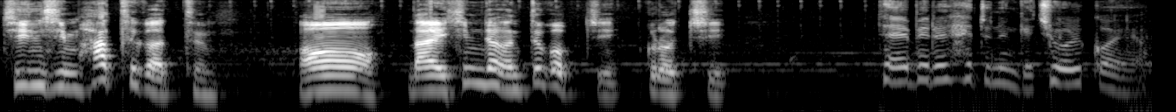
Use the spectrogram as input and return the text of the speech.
진심 하트 같음 어 나의 심장은 뜨겁지. 그렇지. 대비를 해두는 게 좋을 거예요.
